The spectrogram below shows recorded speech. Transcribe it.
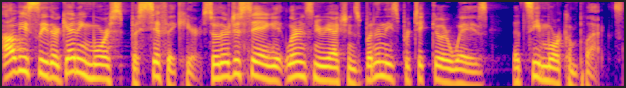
Obviously, they're getting more specific here. So they're just saying it learns new reactions, but in these particular ways that seem more complex.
